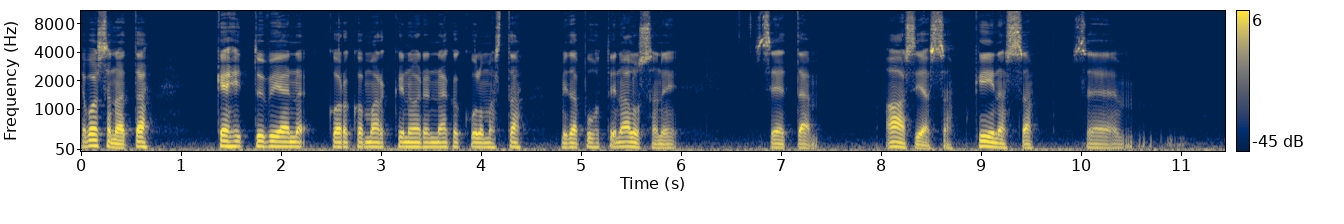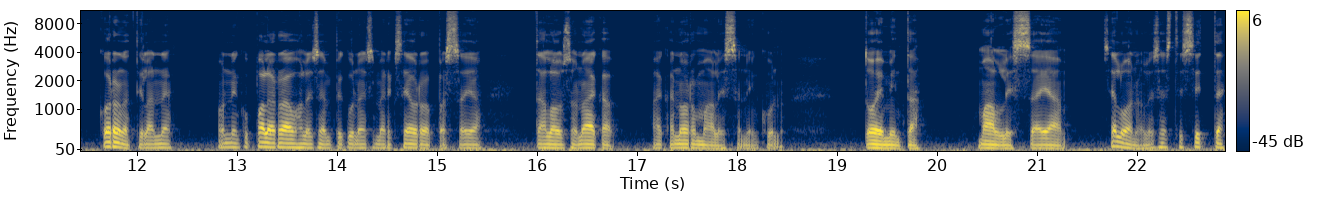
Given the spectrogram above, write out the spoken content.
Ja voisi sanoa, että kehittyvien korkomarkkinoiden näkökulmasta, mitä puhuttiin alussa, niin se, että Aasiassa, Kiinassa se koronatilanne on niin kuin paljon rauhallisempi kuin esimerkiksi Euroopassa ja talous on aika, aika normaalissa niin kuin toimintamallissa ja se luonnollisesti sitten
